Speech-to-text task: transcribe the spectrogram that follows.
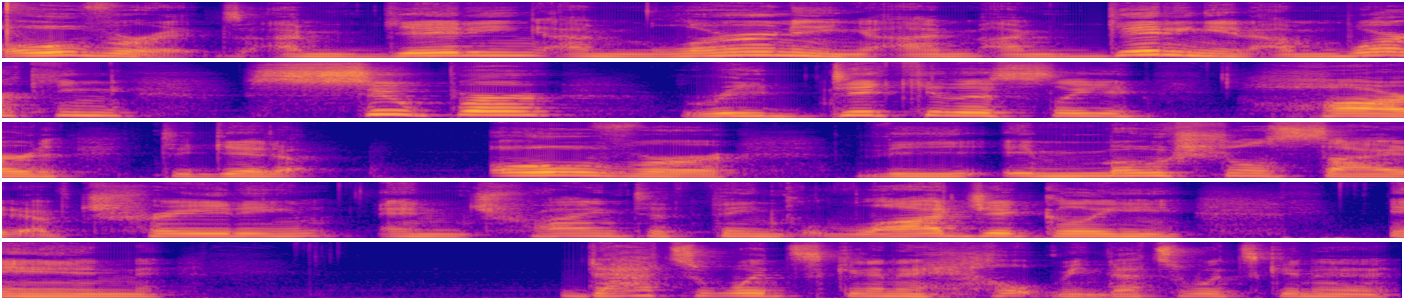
over it. I'm getting, I'm learning, I'm, I'm getting it. I'm working super ridiculously hard to get over the emotional side of trading and trying to think logically and that's what's going to help me. That's what's going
